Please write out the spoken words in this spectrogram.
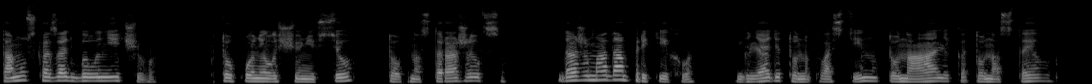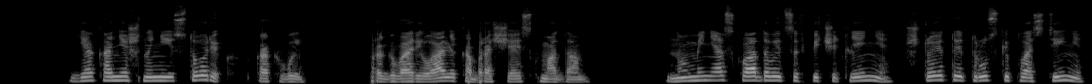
тому сказать было нечего. Кто понял еще не все, тот насторожился. Даже мадам притихла, глядя то на пластину, то на Алика, то на Стеллу. «Я, конечно, не историк, как вы», — проговорил Алик, обращаясь к мадам. «Но у меня складывается впечатление, что этой трусской пластине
